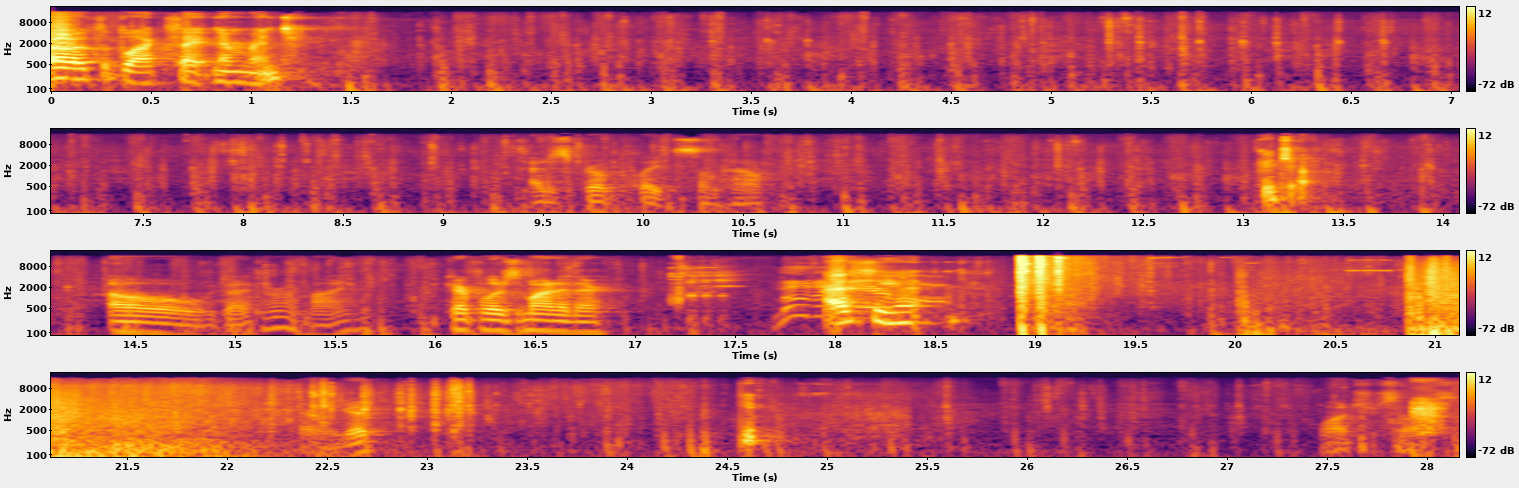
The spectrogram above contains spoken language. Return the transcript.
Oh, it's a black site, never mind. I just broke plates somehow. Good job. Oh, did I throw a mine? Careful, there's a mine in there. Moving I see it. Everyone good? Yep. Watch yourselves.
